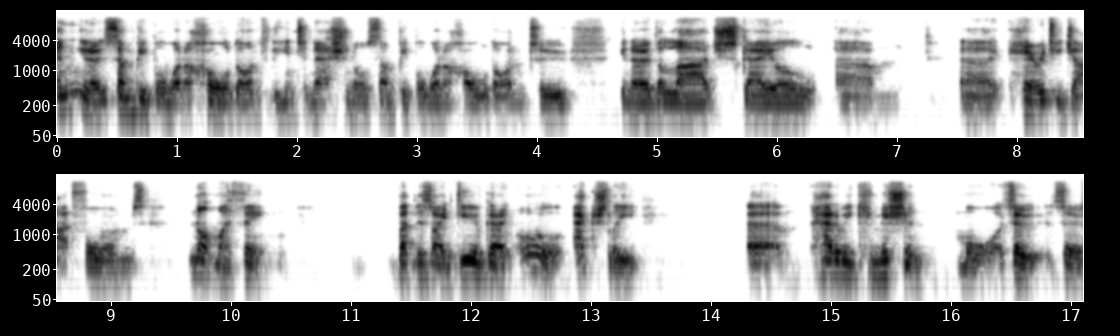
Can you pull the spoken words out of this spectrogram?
and you know some people want to hold on to the international some people want to hold on to you know the large scale um, uh, heritage art forms not my thing but this idea of going oh actually uh, how do we commission more so so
